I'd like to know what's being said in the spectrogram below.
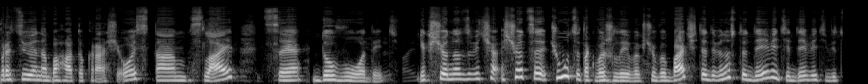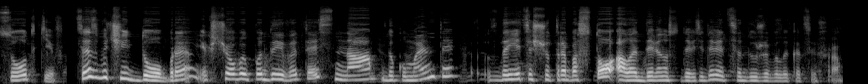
працює набагато краще. Ось там слайд це доводить. Якщо надзвичайно, що це, чому це так важливо? Якщо ви бачите 99,9%, це звучить добре. Якщо ви подивитесь на документи, здається, що треба 100, але 99,9 це дуже велика цифра.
